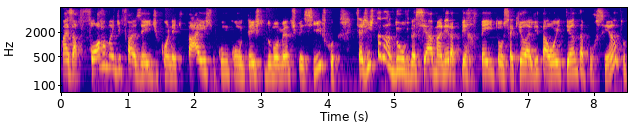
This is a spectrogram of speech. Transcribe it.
mas a forma de fazer e de conectar isso com o contexto do momento específico, se a gente está na dúvida se é a maneira perfeita ou se aquilo ali está 80%,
